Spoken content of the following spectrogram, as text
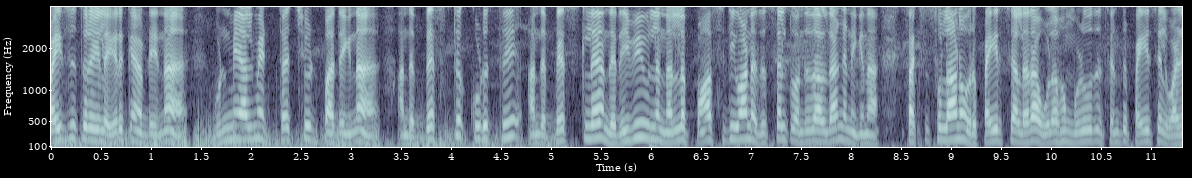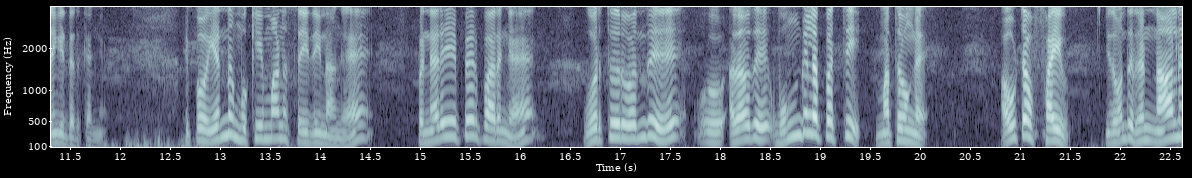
பயிற்சித்துறையில் இருக்கேன் அப்படின்னா உண்மையாலுமே டச் வுட் பார்த்தீங்கன்னா அந்த பெஸ்ட்டு கொடுத்து அந்த பெஸ்ட்டில் அந்த ரிவ்யூவில் நல்ல பாசிட்டிவான ரிசல்ட் வந்ததால் தாங்க இன்றைக்கி நான் சக்ஸஸ்ஃபுல்லான ஒரு பயிற்சியாளராக உலகம் முழுவதும் சென்று பயிற்சிகள் வழங்கிட்டு இருக்கேங்க. இப்போது என்ன முக்கியமான செய்தினாங்க? இப்போ நிறைய பேர் பாருங்கள் ஒருத்தர் வந்து அதாவது உங்களை பற்றி மற்றவங்க அவுட் ஆஃப் ஃபைவ் இது வந்து ரெண்டு நாலு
